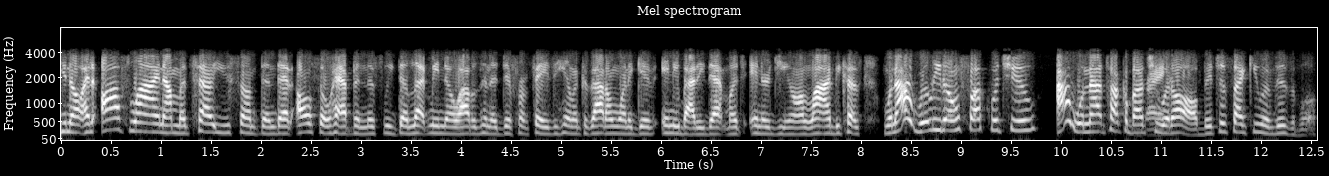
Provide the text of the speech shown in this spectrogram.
you know, and offline, I'm gonna tell you something that also happened this week that let me know I was in a different phase of healing because I don't want to give anybody that much energy online because when I really don't fuck with you, I will not talk about you at all, bitch. It's like you invisible.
